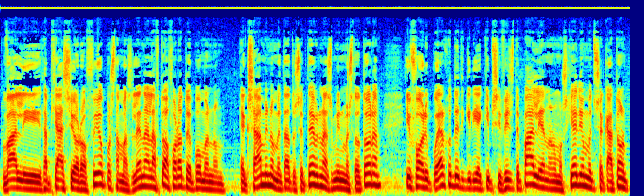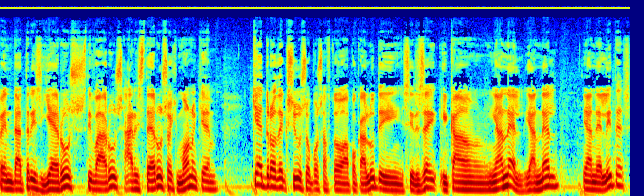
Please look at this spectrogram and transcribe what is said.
βάλει, θα πιάσει οροφή, όπως θα μας λένε. Αλλά αυτό αφορά το επόμενο εξάμεινο, μετά το Σεπτέμβριο. Να μείνουμε στο τώρα. Οι φόροι που έρχονται, την Κυριακή ψηφίζεται πάλι ένα νομοσχέδιο με τους 153 γερούς, στιβαρούς, αριστερούς, όχι μόνο και κέντρο-δεξιού όπως αυτό αποκαλούνται οι Σιριζέοι, οι, Κα- οι Ανέλ, οι Ανέλ, οι Ανελίτες.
